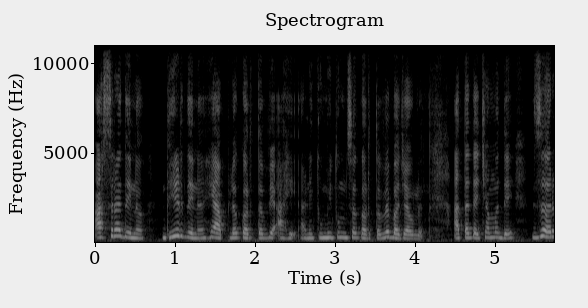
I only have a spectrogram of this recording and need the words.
आसरा देणं धीर देणं हे आपलं कर्तव्य आहे आणि तुम्ही तुमचं कर्तव्य बजावलं. आता त्याच्यामध्ये जर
